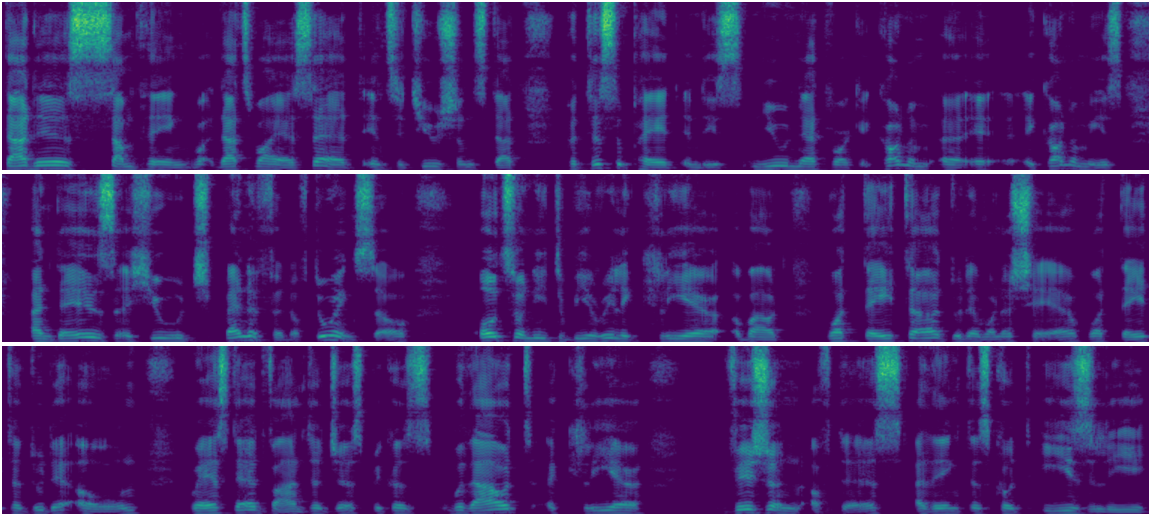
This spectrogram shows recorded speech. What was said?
that is something, that's why I said institutions that participate in these new network econom- uh, economies, and there is a huge benefit of doing so, also need to be really clear about what data do they want to share, what data do they own, where's their advantages, because without a clear vision of this, I think this could easily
